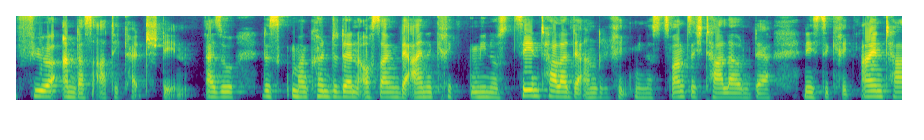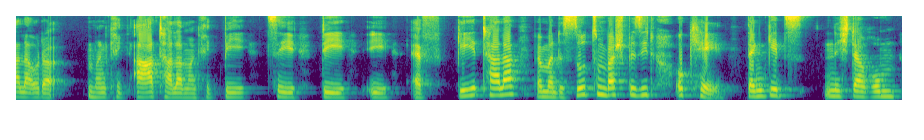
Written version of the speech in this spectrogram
für Andersartigkeit stehen. Also das, man könnte dann auch sagen, der eine kriegt minus 10 Taler, der andere kriegt minus 20 Taler und der nächste kriegt einen Taler oder man kriegt A-Taler, man kriegt B, C, D, E, F, G-Taler. Wenn man das so zum Beispiel sieht, okay, dann geht's nicht darum,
